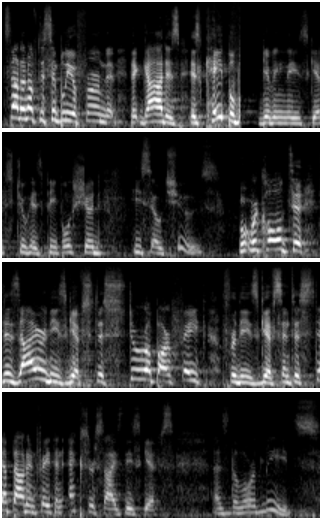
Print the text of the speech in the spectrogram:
It's not enough to simply affirm that, that God is, is capable of giving these gifts to his people should he so choose. We're called to desire these gifts, to stir up our faith for these gifts, and to step out in faith and exercise these gifts as the Lord leads.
